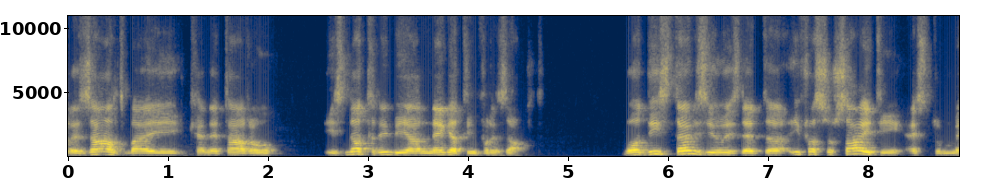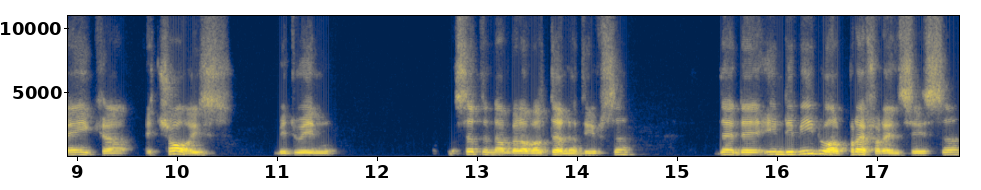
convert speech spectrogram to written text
result by Kenneth Arrow is not really a negative result. What this tells you is that uh, if a society has to make uh, a choice between a certain number of alternatives, then the individual preferences uh,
